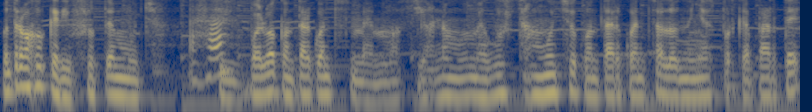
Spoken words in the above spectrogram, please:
Un trabajo que disfruté mucho. Ajá. Si vuelvo a contar cuentos, me emociona, mu- me gusta mucho contar cuentos a los niños porque aparte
